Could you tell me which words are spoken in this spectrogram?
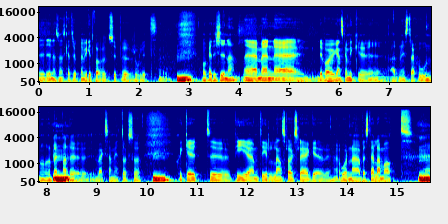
i, den svenska truppen vilket var superroligt. Mm. Åka till Kina. Men det var ju ganska mycket administration och löpande mm. verksamhet också. Mm. Skicka ut PM till landslagsläger, ordna, beställa mat. Mm.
